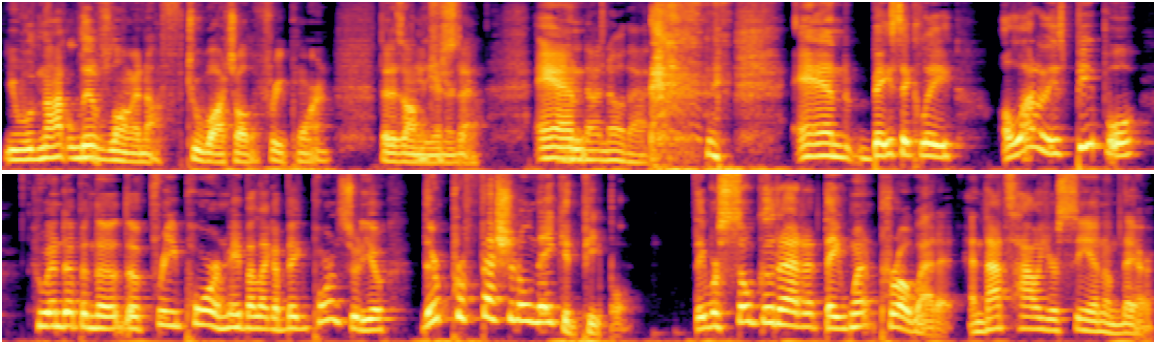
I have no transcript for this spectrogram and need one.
You will not live long enough to watch all the free porn that is on the internet. And I did not know that. and basically, a lot of these people who end up in the, the free porn made by like a big porn studio, they're professional naked people. They were so good at it, they went pro at it. And that's how you're seeing them there.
